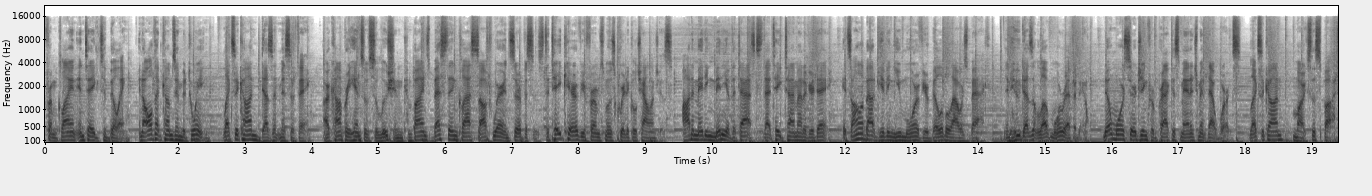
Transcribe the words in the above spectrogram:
From client intake to billing and all that comes in between, Lexicon doesn't miss a thing. Our comprehensive solution combines best in class software software and services to take care of your firm's most critical challenges, automating many of the tasks that take time out of your day. It's all about giving you more of your billable hours back. And who doesn't love more revenue? No more searching for practice management that works. Lexicon marks the spot.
